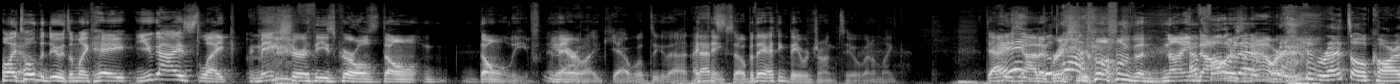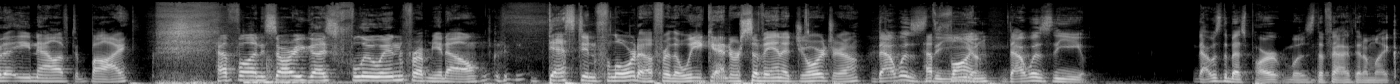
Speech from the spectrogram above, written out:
Well, I told the dudes, I'm like, "Hey, you guys like make sure these girls don't don't leave." And they were like, "Yeah, we'll do that." I think so, but they I think they were drunk too. But I'm like, Daddy's Hey, got to bring luck. home the nine dollars an hour. re- rental car that you now have to buy. Have fun. Sorry you guys flew in from, you know, Destin, Florida for the weekend or Savannah, Georgia. That was Have the fun. that was the that was the best part was the fact that I'm like,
